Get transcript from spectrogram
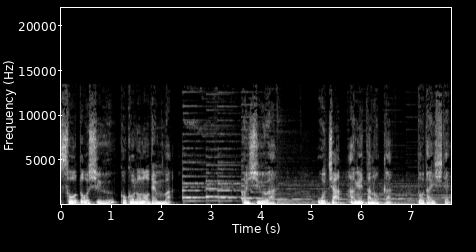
総統集心の電話。今週は「お茶あげたのか?」と題して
